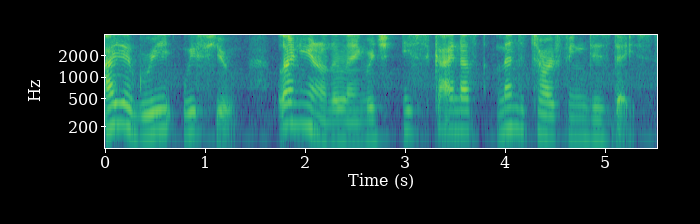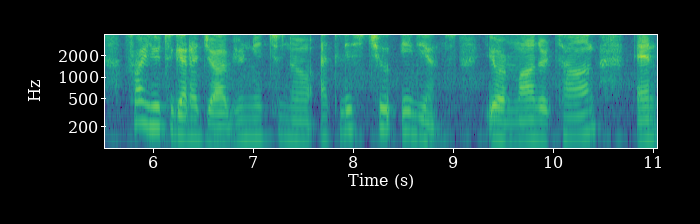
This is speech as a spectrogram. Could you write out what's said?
I agree with you. Learning another language is kind of mandatory thing these days. For you to get a job, you need to know at least two idioms, your mother tongue and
